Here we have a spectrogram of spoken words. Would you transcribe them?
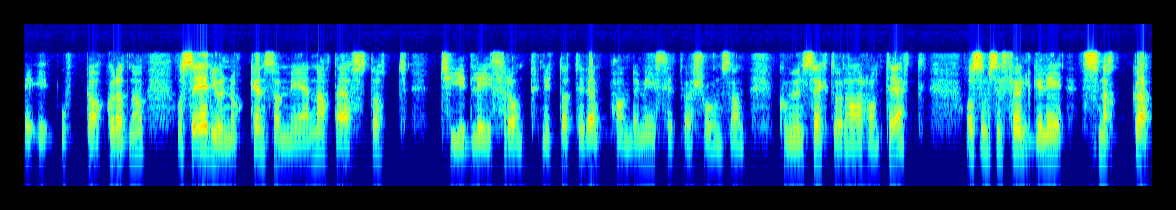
er oppe akkurat nå. Og så er det jo noen som mener at de har stått tydelig i front knytta til den pandemisituasjonen som kommunesektoren har håndtert, og som selvfølgelig snakker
